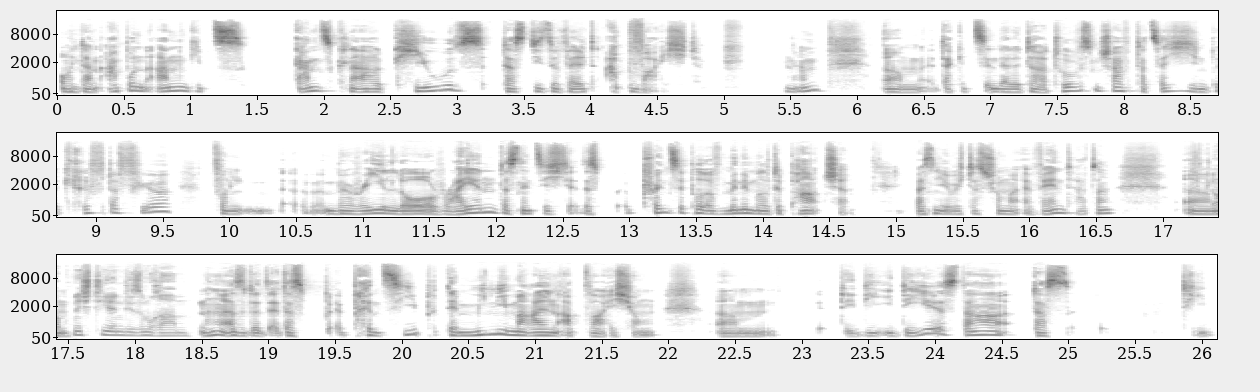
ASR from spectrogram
Und dann ab und an gibt's ganz klare Cues, dass diese Welt abweicht. Ja, ähm, da gibt's in der Literaturwissenschaft tatsächlich einen Begriff dafür von äh, Marie Law Ryan. Das nennt sich das Principle of Minimal Departure. Ich weiß nicht, ob ich das schon mal erwähnt hatte. Ich glaube ähm, nicht hier in diesem Rahmen. Ne, also das, das Prinzip der minimalen Abweichung. Ähm, die, die Idee ist da, dass die,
